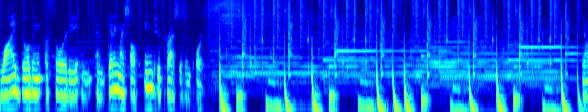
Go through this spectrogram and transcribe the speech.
why building authority and, and getting myself into press is important. You know,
